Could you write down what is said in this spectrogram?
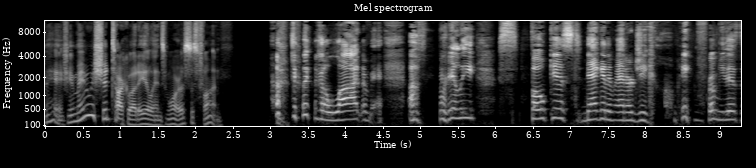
Hey, maybe we should talk about aliens more. This is fun. I'm feel like a lot of, of really focused negative energy coming from you this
